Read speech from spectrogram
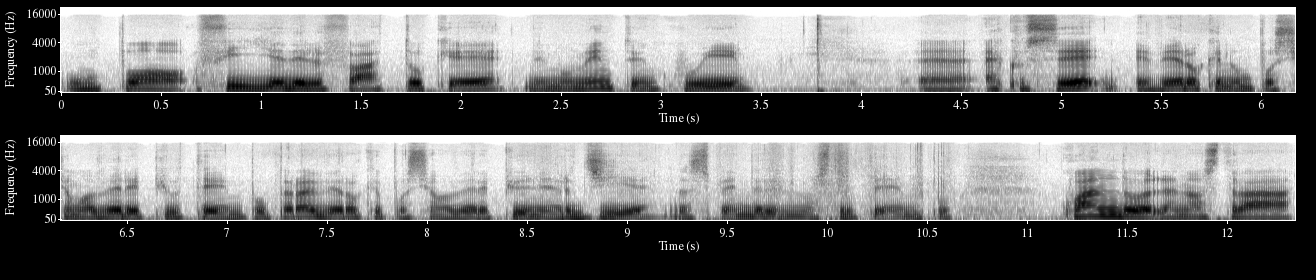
un po' figlie del fatto che nel momento in cui, eh, ecco se è vero che non possiamo avere più tempo, però è vero che possiamo avere più energie da spendere il nostro tempo. Quando la nostra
